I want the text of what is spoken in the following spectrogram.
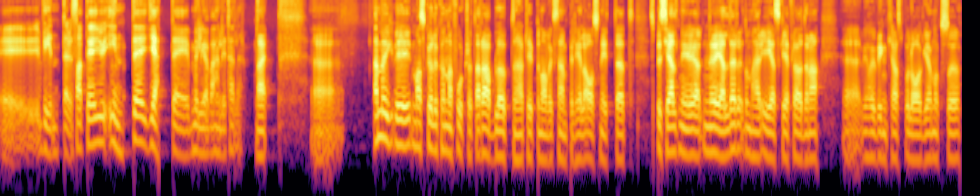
eh, vinter. Så att det är ju inte jättemiljövänligt heller. Nej. Uh man skulle kunna fortsätta rabbla upp den här typen av exempel hela avsnittet, speciellt när det gäller de här ESG-flödena. Eh, vi har ju vindkraftsbolagen också,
